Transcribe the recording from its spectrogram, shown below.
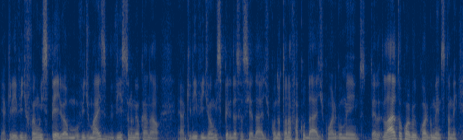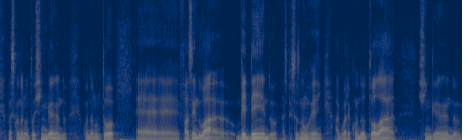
E aquele vídeo foi um espelho, é o vídeo mais visto no meu canal. É, Aquele vídeo é um espelho da sociedade. Quando eu tô na faculdade com argumentos, lá eu tô com, com argumentos também, mas quando eu não tô xingando, quando eu não tô é, fazendo a, bebendo, as pessoas não veem. Agora quando eu tô lá xingando,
